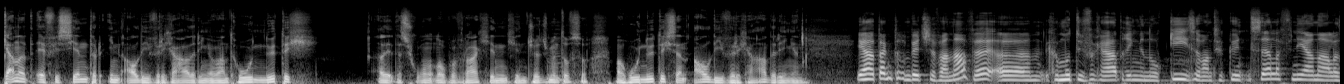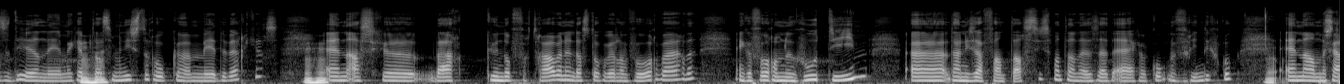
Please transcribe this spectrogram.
kan het efficiënter in al die vergaderingen. Want hoe nuttig, allee, dat is gewoon een open vraag, geen, geen judgment Mm. of zo, maar hoe nuttig zijn al die vergaderingen? Ja, het hangt er een beetje van af. Hè. Ehm, je moet je vergaderingen ook kiezen, want je kunt zelf niet aan alles deelnemen. Je hebt Mhm. als minister ook eh, medewerkers. Mhm. En als je daar kunt op vertrouwen, en dat is toch wel een voorwaarde, en je vormt een goed team, eh, dan is dat fantastisch, want dan is dat eigenlijk ook een vriendengroep. Ja, en dan gaat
